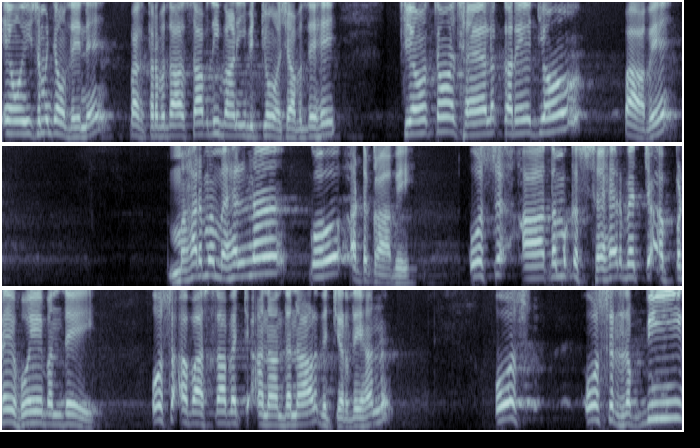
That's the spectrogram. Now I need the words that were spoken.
ਇਉਂ ਹੀ ਸਮਝਾਉਂਦੇ ਨੇ, ਭਗਤ ਰਵਿਦਾਸ ਸਾਹਿਬ ਦੀ ਬਾਣੀ ਵਿੱਚੋਂ ਆ ਸ਼ਬਦ ਇਹ ਤਿਉਂ ਤੋਂ ਸੈਲ ਕਰੇ ਜਿਉ ਭਾਵੇ, ਮਹਰਮ ਮਹਿਲ ਨਾ ਕੋ ਅਟਕਾਵੇ, ਉਸ ਆਤਮਿਕ ਸ਼ਹਿਰ ਵਿੱਚ ਅਪੜੇ ਹੋਏ ਬੰਦੇ, ਉਸ ਅਵਸਥਾ ਵਿੱਚ ਆਨੰਦ ਨਾਲ ਵਿਚਰਦੇ ਹਨ, ਉਸ ਉਸ ਰੱਬੀ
